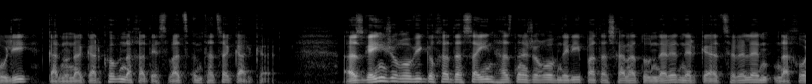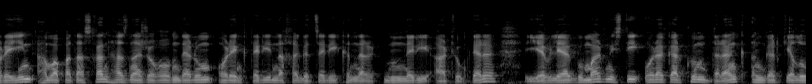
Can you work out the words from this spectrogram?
փուլի կանոնակարգով նախատեսված ընթացակարգը։ Ազգային ժողովի գլխադասային հանձնաժողովների պատասխանատուները ներկայացրել են նախորդին համապատասխան հանձնաժողովներում օրենքների նախագծերի քննարկումների արդյունքները եւ լիագումար նիստի օրակարգում դրանք ընդգրկելու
